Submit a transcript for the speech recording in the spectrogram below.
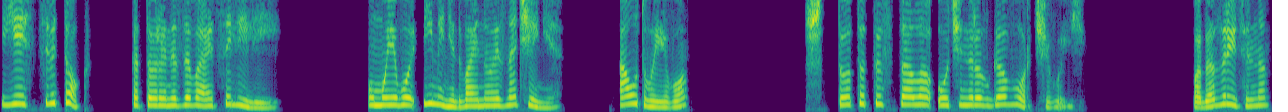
Есть цветок, который называется лилией. У моего имени двойное значение, а у твоего? Что-то ты стала очень разговорчивой. Подозрительно.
